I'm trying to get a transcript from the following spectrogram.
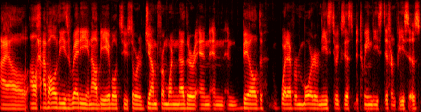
I'll I'll have all these ready and I'll be able to sort of jump from one another and and and build whatever mortar needs to exist between these different pieces.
